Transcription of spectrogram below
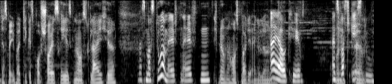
dass man überall Tickets braucht, Scheues Reh ist genau das Gleiche. Was machst du am 11.11.? Ich bin auf eine Hausparty eingeladen. Ah ja, okay. Als Und, was gehst ähm, du?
